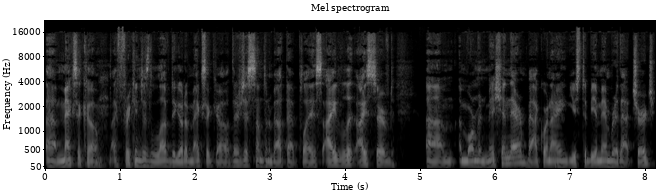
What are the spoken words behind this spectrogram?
uh, Mexico. I freaking just love to go to Mexico. There's just something about that place. I I served um, a Mormon mission there back when I used to be a member of that church,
